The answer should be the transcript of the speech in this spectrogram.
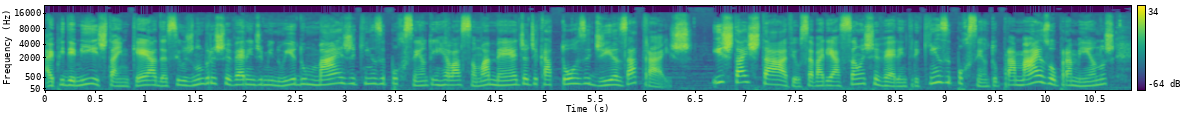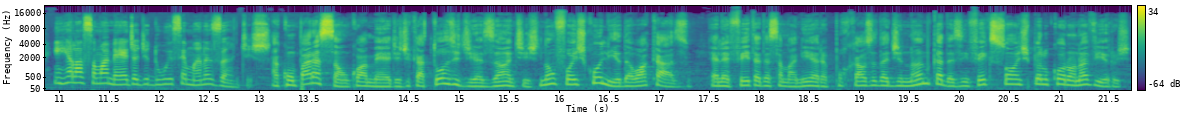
A epidemia está em queda se os números tiverem diminuído mais de 15% em relação à média de 14 dias atrás e está estável se a variação estiver entre 15% para mais ou para menos em relação à média de duas semanas antes. A comparação com a média de 14 dias antes não foi escolhida ao acaso. Ela é feita dessa maneira por causa da dinâmica das infecções pelo coronavírus.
